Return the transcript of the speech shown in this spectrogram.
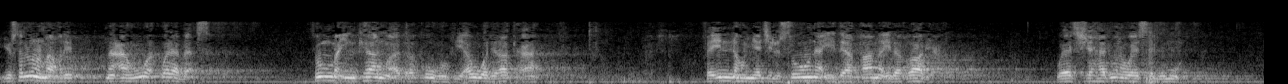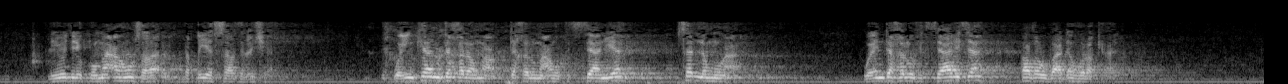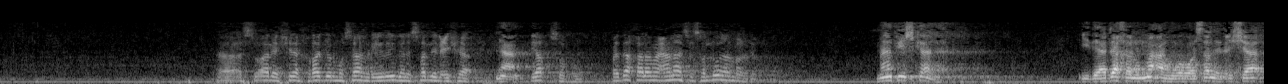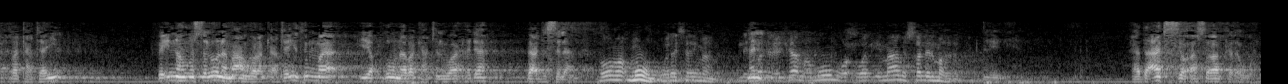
يصلون المغرب معه ولا بأس. ثم إن كانوا أدركوه في أول ركعة فإنهم يجلسون إذا قام إلى الرابعة ويتشهدون ويسلمون ليدركوا معه صلاة بقية صلاة العشاء. وإن كانوا دخلوا, مع دخلوا معه في الثانية سلموا معه. وإن دخلوا في الثالثة قضوا بعده ركعة. آه، السؤال يا شيخ رجل مسافر يريد أن يصلي العشاء. نعم. يقصر فدخل مع ناس يصلون المغرب. ما في إشكال هذا. إذا دخلوا معه وهو يصلي العشاء ركعتين فإنهم يصلون معه ركعتين ثم يقضون ركعة واحدة بعد السلام. هو مأموم وليس إمام. اللي من؟ يصلي العشاء مأموم والإمام يصلي المغرب. إيه. هذا عكس سؤالك الأول.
